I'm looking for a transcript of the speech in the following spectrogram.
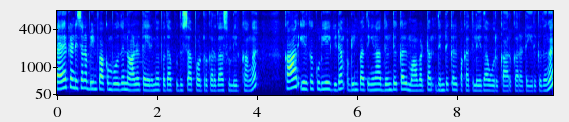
டயர் கண்டிஷன் அப்படின்னு பார்க்கும்போது நாலு டயருமே இப்போ தான் புதுசாக போட்டிருக்கிறதா சொல்லியிருக்காங்க. கார் இருக்கக்கூடிய இடம் அப்படின்னு பார்த்தீங்கன்னா திண்டுக்கல் மாவட்டம் திண்டுக்கல் பக்கத்துலேயே தான் ஒரு கார் கரட்டை இருக்குதுங்க.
